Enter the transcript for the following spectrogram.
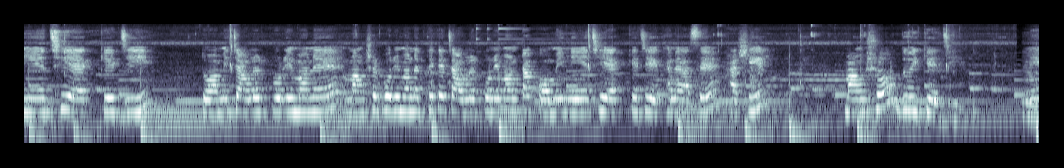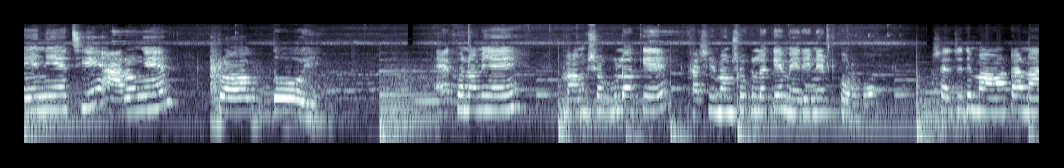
নিয়েছি এক কেজি। তো আমি চাউলের পরিমাণে, মাংসের পরিমাণের থেকে চাউলের পরিমাণটা কমই নিয়েছি, এক কেজি এখানে আছে খাসির মাংস দুই কেজি। নিয়ে নিয়েছি আড়ঙের টক দই। এখন আমি এই মাংসগুলোকে, খাসির মাংসগুলোকে ম্যারিনেট করব। বাসায় যদি মাওয়াটা না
